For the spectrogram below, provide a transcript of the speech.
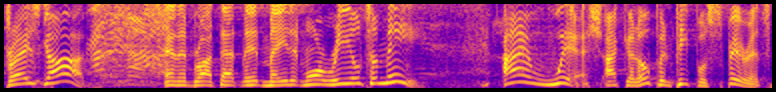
Praise God. And it brought that, it made it more real to me. I wish I could open people's spirits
